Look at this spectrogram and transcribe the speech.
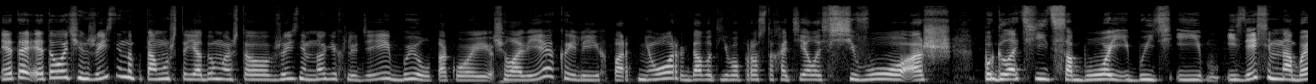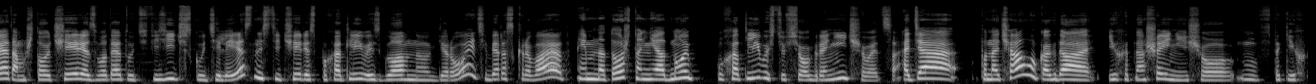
это, это очень жизненно, потому что я думаю, что в жизни многих людей был такой человек или их партнер, когда вот его просто хотелось всего аж поглотить собой и быть им. И здесь именно об этом, что через вот эту физическую телесность и через похотливость главного героя тебе раскрывают именно то, что ни одной похотливостью все ограничивается. Хотя поначалу, когда их отношения еще ну, в таких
